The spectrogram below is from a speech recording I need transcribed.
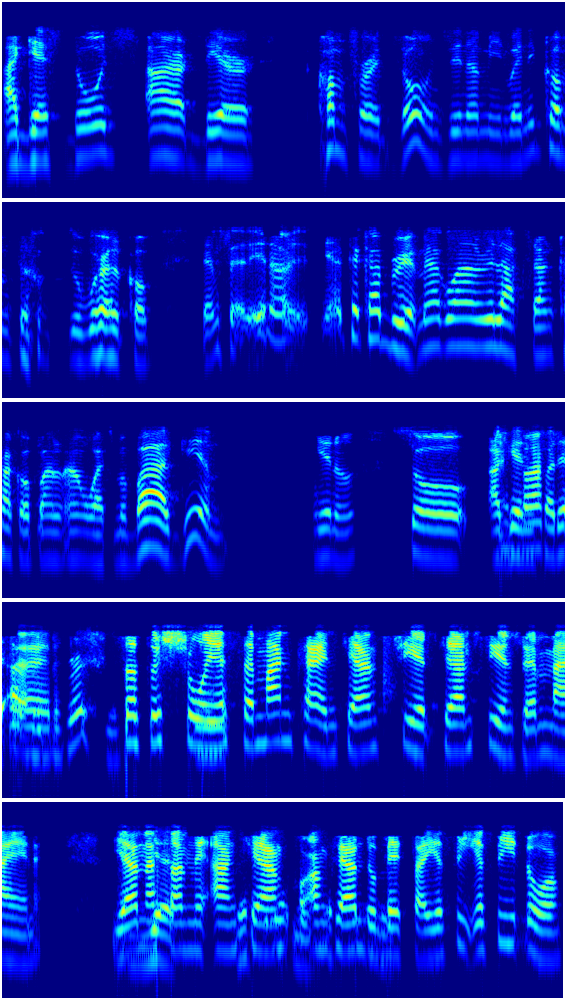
I guess those are their comfort zones. You know what I mean? When it comes to the World Cup, them say, you know, me I take a break, me I go and relax and cock up and, and watch my ball game. You know. So again, for the average person, So to show Mm. you say mankind can change can change their mind. You Yes, understand me? And can and can do better. You see you see it though.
